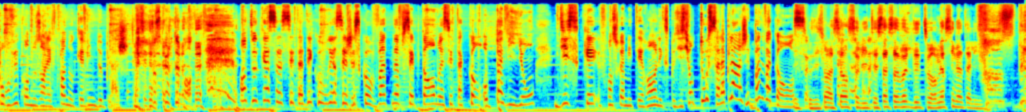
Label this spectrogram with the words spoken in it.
Pourvu qu'on ne nous enlève pas nos cabines de plage. C'est tout ce que je demande. En tout cas, ça c'est à découvrir. C'est jusqu'au 29 septembre et c'est à Caen au pavillon Disquet François Mitterrand. L'exposition Tous à la plage et bonnes vacances. Exposition assez insolite. Et ça, ça vaut le détour. Merci Nathalie. France Bleu.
